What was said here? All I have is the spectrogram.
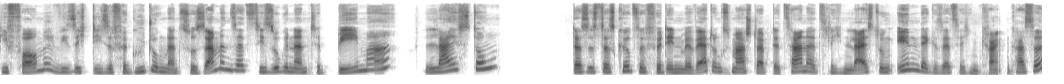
die Formel, wie sich diese Vergütung dann zusammensetzt, die sogenannte BEMA-Leistung. Das ist das Kürzel für den Bewertungsmaßstab der zahnärztlichen Leistung in der gesetzlichen Krankenkasse.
